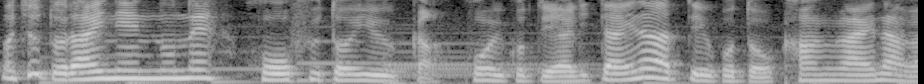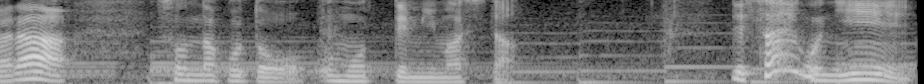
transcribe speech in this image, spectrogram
まあ、ちょっと来年のね、抱負というか、こういうことやりたいなっていうことを考えながら、そんなことを思ってみました。で、最後に、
